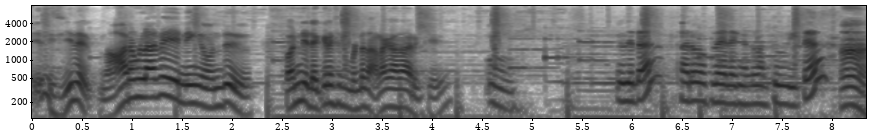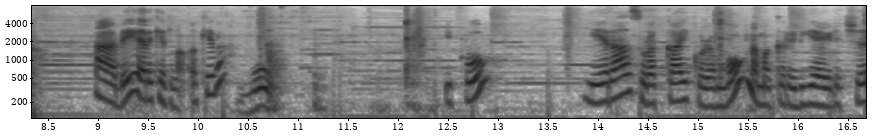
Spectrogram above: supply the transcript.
இது இல்லை நார்மலாகவே நீங்கள் வந்து பண்ணி டெக்கரேஷன் பண்ணுறது அழகாக தான் இருக்கு. ம். இதில் கருவேப்பிலை இலைங்கள்லாம் தூவிட்டு ஆ. அப்படியே இறக்கிடலாம். ஓகேவா ஓ இப்போ ஏரா சுரக்காய் குழம்பும் நமக்கு ரெடி ஆயிடுச்சு.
